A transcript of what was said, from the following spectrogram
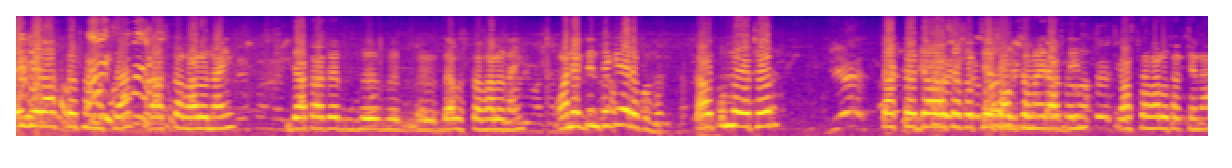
এই যে রাস্তার সমস্যা রাস্তা ভালো নাই যাতায়াতের ব্যবস্থা ভালো নাই। অনেক দিন থেকে এরকম। তাও পনেরো বছর। ট্রাক্টর যাওয়া আসা করছে সব সময় রাত দিন। রাস্তা ভালো থাকছে না।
